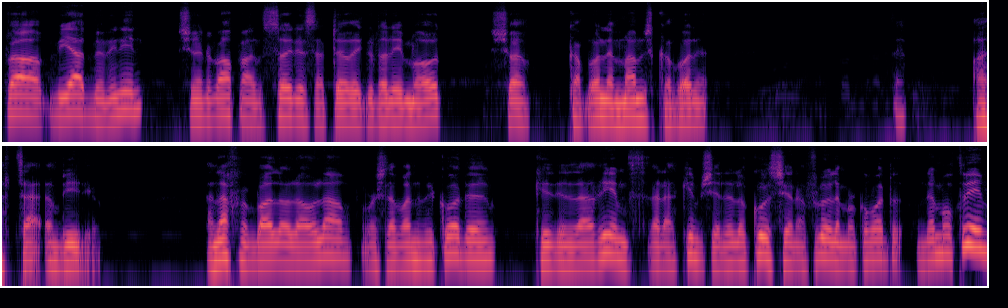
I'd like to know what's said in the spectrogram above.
כבר מיד מבינים שמדובר פה על סוידס התיאורי גדולים מאוד, שקבולה, ממש קבולה. בדיוק. אנחנו באנו לעולם, כמו שלמדנו מקודם, כדי להרים חלקים של אלוקוס שנפלו למקומות נמוכים,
